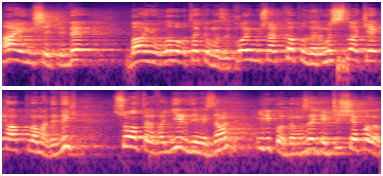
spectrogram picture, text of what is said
aynı şekilde banyo, lavabo takımımızı koymuşlar. Kapılarımız lake kaplama dedik. Sol tarafa girdiğimiz zaman ilk odamıza geçiş yapalım.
